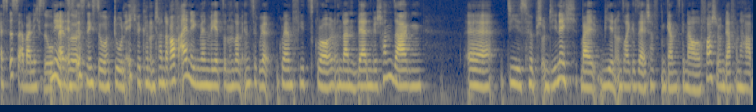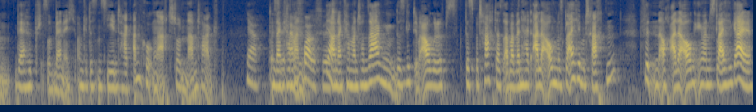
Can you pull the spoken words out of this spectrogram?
Es ist aber nicht so. Nee, also, es ist nicht so. Du und ich, wir können uns schon darauf einigen, wenn wir jetzt in unserem Instagram-Feed scrollen und dann werden wir schon sagen, äh, die ist hübsch und die nicht, weil wir in unserer Gesellschaft eine ganz genaue Vorstellung davon haben, wer hübsch ist und wer nicht. Und wir das uns jeden Tag angucken, acht Stunden am Tag. Ja, das und dann kann man, vorgeführt. Ja, und dann kann man schon sagen, das liegt im Auge des, des, Betrachters. Aber wenn halt alle Augen das Gleiche betrachten, finden auch alle Augen irgendwann das Gleiche geil.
